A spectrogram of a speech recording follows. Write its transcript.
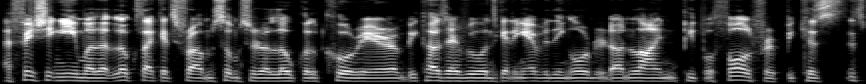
a phishing email that looks like it's from some sort of local courier, and because everyone's getting everything ordered online, people fall for it because it's.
